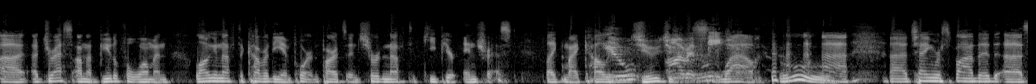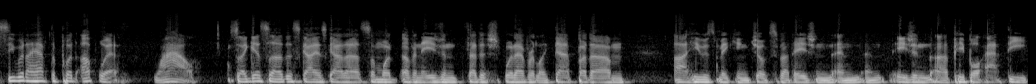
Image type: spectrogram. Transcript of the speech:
uh, a dress on a beautiful woman, long enough to cover the important parts and short enough to keep your interest. Like my colleague You Juju. are a. Wow. Ooh. uh, Chang responded, uh, "See what I have to put up with." Wow. So I guess uh, this guy's got uh, somewhat of an Asian fetish, whatever, like that. But um, uh, he was making jokes about Asian and, and Asian uh, people at the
